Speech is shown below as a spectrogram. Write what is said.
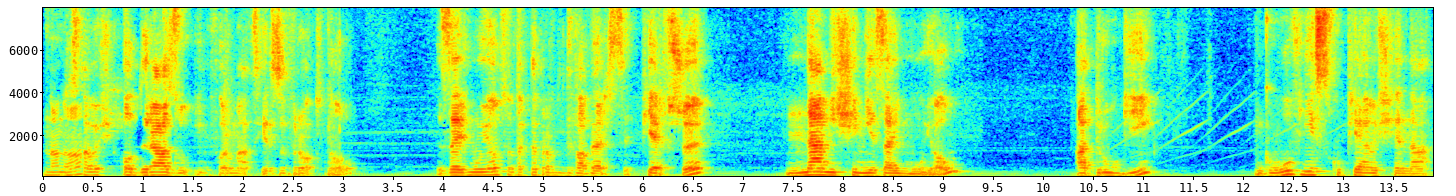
No, no. Dostałeś od razu informację zwrotną, zajmującą tak naprawdę dwa wersy. Pierwszy, nami się nie zajmują, a drugi, głównie skupiają się na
